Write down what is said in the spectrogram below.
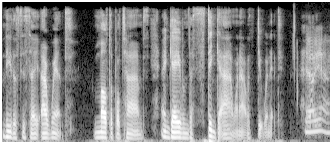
needless to say, I went multiple times and gave them the stink eye when I was doing it. Hell yeah.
